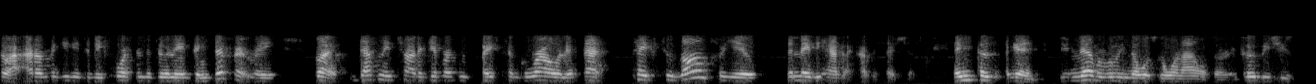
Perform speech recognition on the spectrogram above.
So I, I don't think you need to be forced into doing anything differently, but definitely try to give her some space to grow. And if that takes too long for you, then maybe have that conversation. And because again, you never really know what's going on with her. It could be she's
